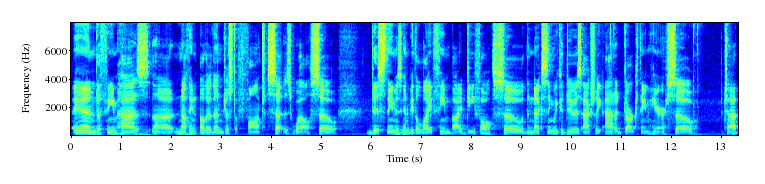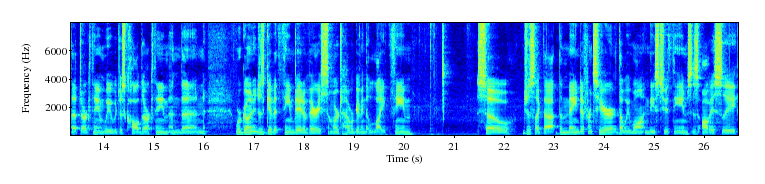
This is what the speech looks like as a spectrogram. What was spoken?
and the theme has uh, nothing other than just a font set as well. So this theme is going to be the light theme by default. So the next thing we could do is actually add a dark theme here. So to add that dark theme, we would just call dark theme and then we're going to just give it theme data very similar to how we're giving the light theme. So just like that. The main difference here that we want in these two themes is obviously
